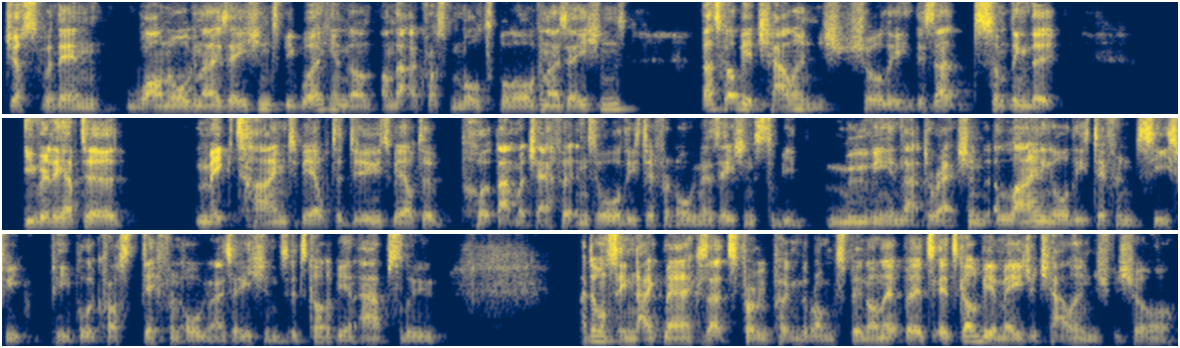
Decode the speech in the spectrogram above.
just within one organization to be working on, on that across multiple organizations that's got to be a challenge surely. Is that something that you really have to make time to be able to do to be able to put that much effort into all these different organizations to be moving in that direction aligning all these different c-suite people across different organizations? It's got to be an absolute i don't want to say nightmare because that's probably putting the wrong spin on it but it's, it's got to be a major challenge for sure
